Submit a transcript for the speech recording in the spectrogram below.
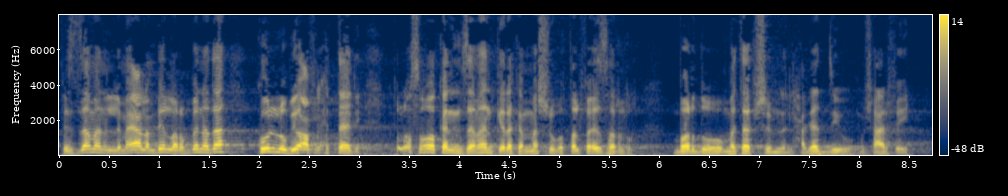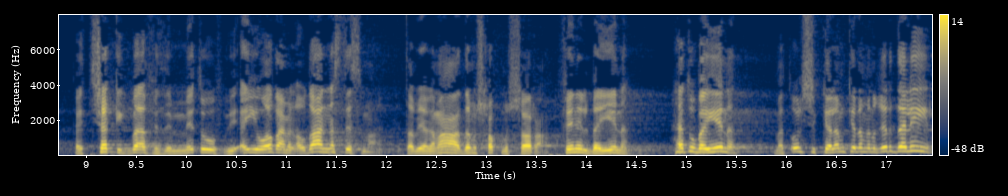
في الزمن اللي ما يعلم به إلا ربنا ده كله بيقع في الحته دي. تقول أصل هو كان زمان كده كان ماشي وبطل فيظهر برضه ما تبش من الحاجات دي ومش عارف إيه. فتشكك بقى في ذمته باي وضع من الأوضاع الناس تسمع. طب يا جماعة ده مش حكم الشرع. فين البينة؟ هاتوا بينة. ما تقولش الكلام كده من غير دليل.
